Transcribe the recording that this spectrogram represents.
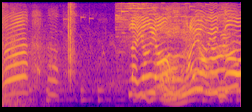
啊，懒羊羊，还有一个。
